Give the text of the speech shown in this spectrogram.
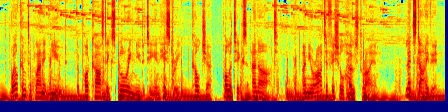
Welcome to Planet Nude, the podcast exploring nudity in history, culture, politics, and art. I'm your artificial host, Ryan. Let's dive in.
